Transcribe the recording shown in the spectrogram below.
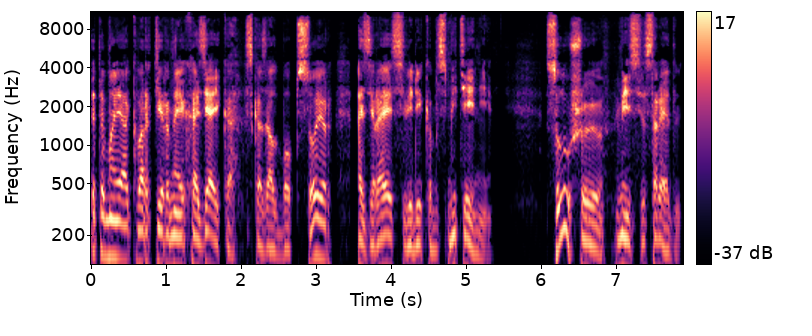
«Это моя квартирная хозяйка», — сказал Боб Сойер, озираясь в великом смятении. «Слушаю, миссис Редль».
